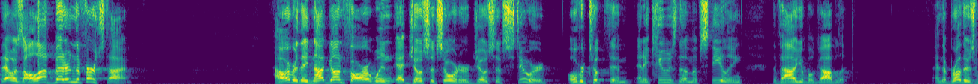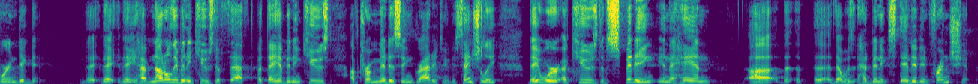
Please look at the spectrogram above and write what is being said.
that was a lot better than the first time. However, they'd not gone far when, at Joseph's order, Joseph's steward overtook them and accused them of stealing the valuable goblet. And the brothers were indignant. They, they, they, have not only been accused of theft, but they have been accused of tremendous ingratitude. Essentially, they were accused of spitting in the hand uh, uh, that was, had been extended in friendship.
